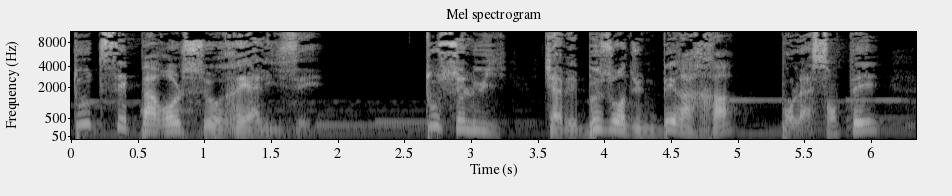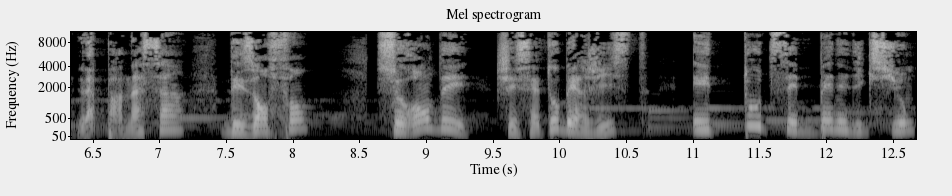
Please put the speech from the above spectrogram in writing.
toutes ses paroles se réalisaient. Tout celui qui avait besoin d'une beracha pour la santé, la parnassa, des enfants, se rendait chez cet aubergiste et toutes ses bénédictions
